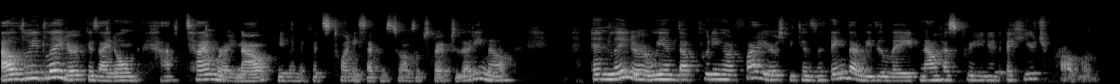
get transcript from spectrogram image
I'll do it later because I don't have time right now, even if it's 20 seconds to unsubscribe to that email. And later, we end up putting out fires because the thing that we delayed now has created a huge problem.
